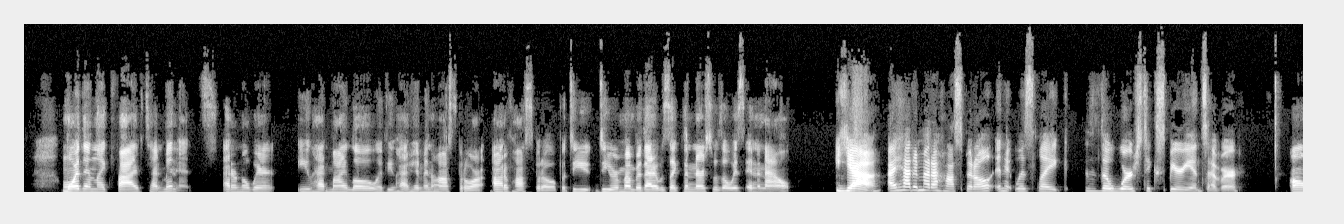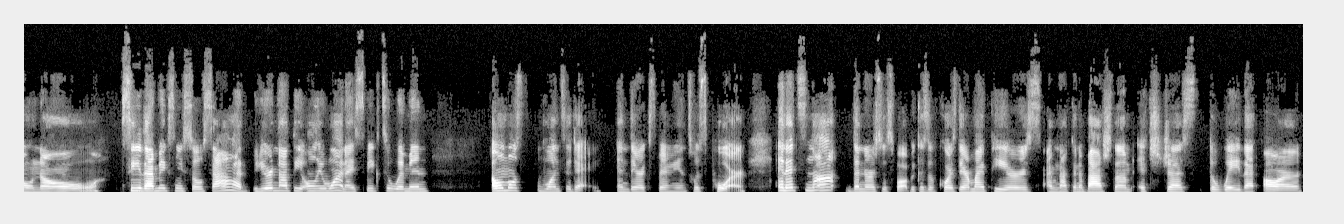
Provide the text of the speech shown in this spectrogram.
more than like five, ten minutes. I don't know where you had Milo, if you had him in a hospital or out of hospital, but do you do you remember that it was like the nurse was always in and out? Yeah. I had him at a hospital and it was like the worst experience ever. Oh no. See, that makes me so sad. You're not the only one. I speak to women almost once a day and their experience was poor. And it's not the nurse's fault because of course they're my peers. I'm not going to bash them. It's just the way that our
